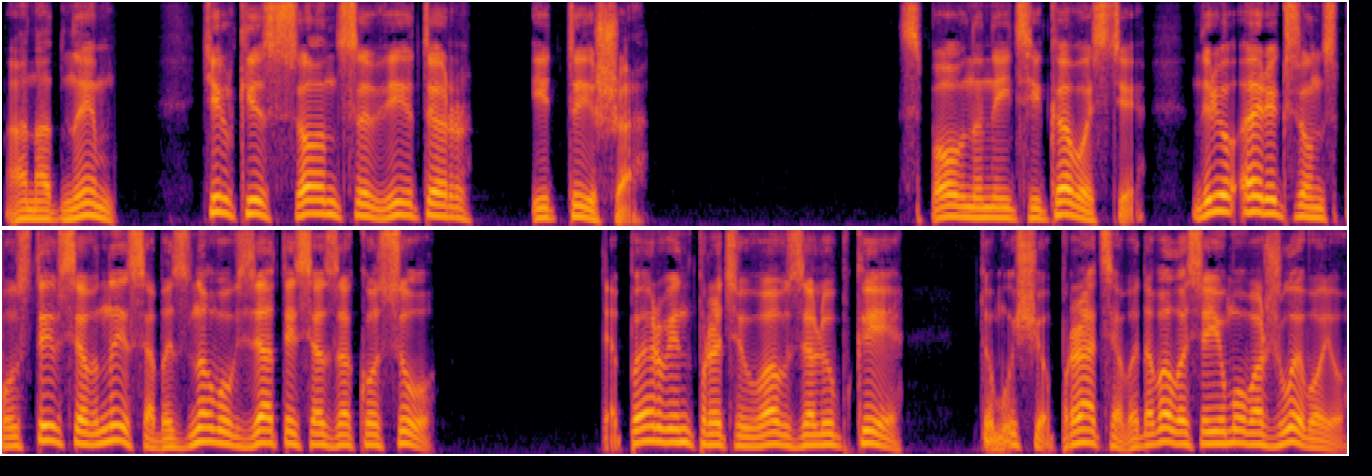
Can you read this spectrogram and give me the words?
а над ним тільки сонце, вітер і тиша. Сповнений цікавості, Дрю Еріксон спустився вниз, аби знову взятися за косу. Тепер він працював залюбки, тому що праця видавалася йому важливою.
